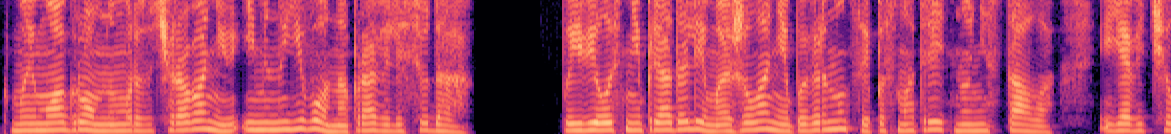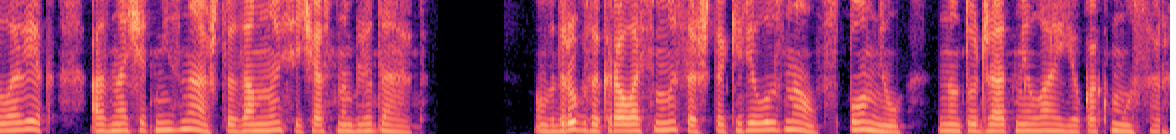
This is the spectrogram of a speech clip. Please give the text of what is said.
К моему огромному разочарованию именно его направили сюда. Появилось непреодолимое желание повернуться и посмотреть, но не стало. я ведь человек, а значит, не знаю, что за мной сейчас наблюдают. Вдруг закралась мысль, что Кирилл узнал, вспомнил, но тут же отмела ее как мусор.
